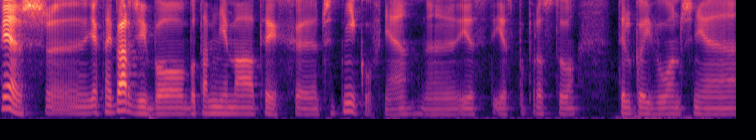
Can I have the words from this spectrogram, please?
wiesz, e, jak najbardziej, bo, bo tam nie ma tych e, czytników, nie? E, jest, jest po prostu tylko i wyłącznie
